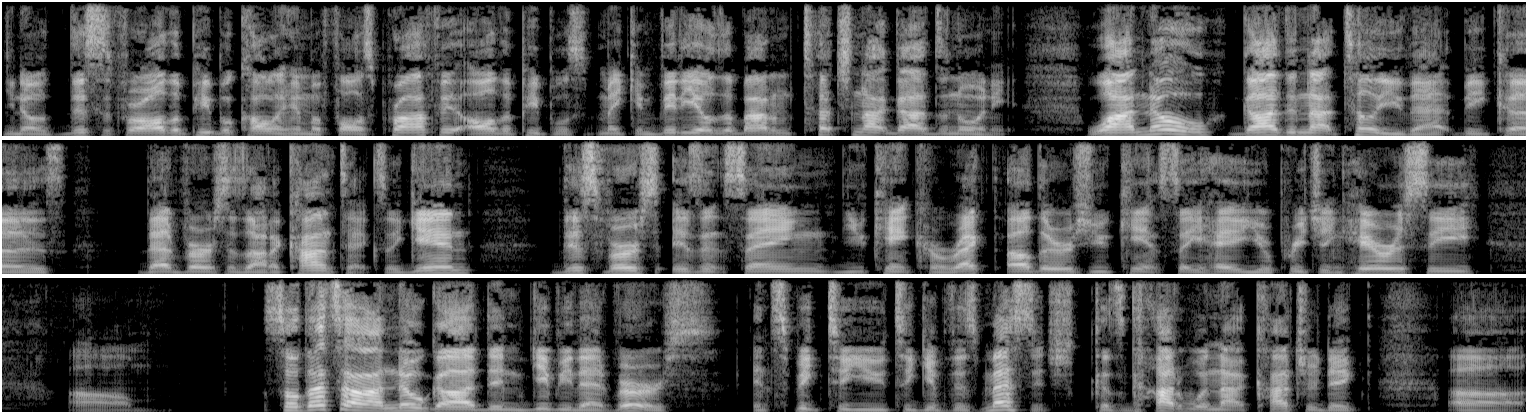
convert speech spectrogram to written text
You know, this is for all the people calling him a false prophet, all the people making videos about him. Touch not God's anointed. Well, I know God did not tell you that because that verse is out of context. Again, this verse isn't saying you can't correct others. You can't say, "Hey, you're preaching heresy." Um, so that's how I know God didn't give you that verse and speak to you to give this message because God will not contradict uh,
